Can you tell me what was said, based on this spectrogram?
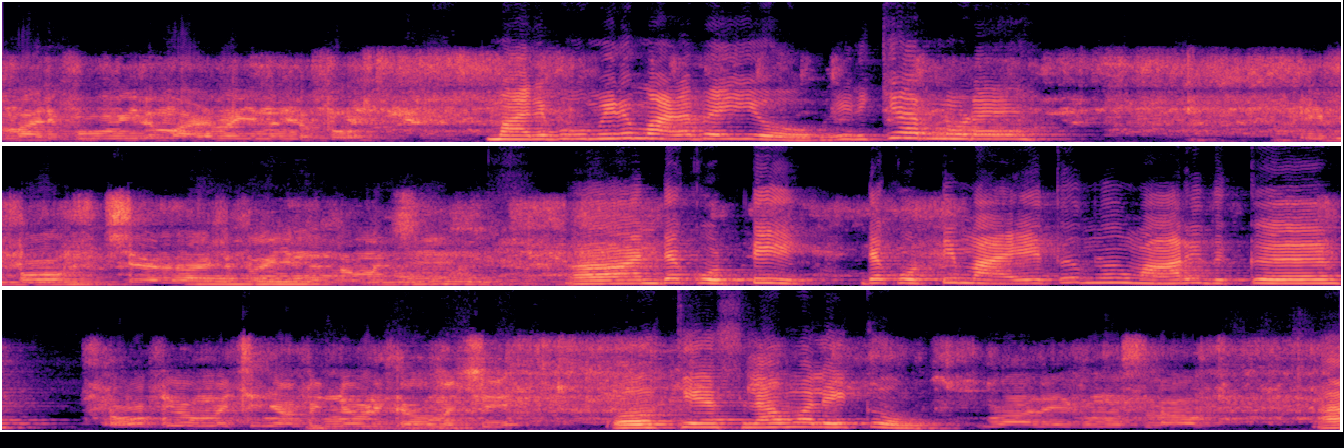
മരുഭൂമിയിൽ മഴ പെയ്യുന്നുണ്ട് ഇപ്പൊ. മരുഭൂമിയിൽ മഴ പെയ്യോ? എനിക്ക് അറിഞ്ഞൂടെ. ആ എന്റെ കുട്ടി എന്റെ കുട്ടി മഴയത്ത് നിന്ന് മാറി നിക്ക്. ഓക്കെ അസ്സാം വലൈക്കും ആ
